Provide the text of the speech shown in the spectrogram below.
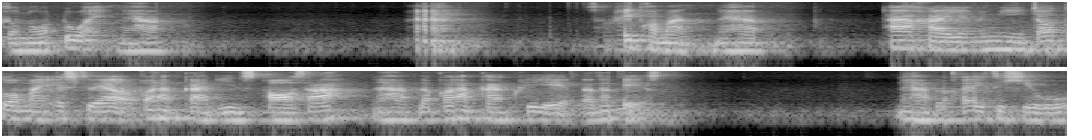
ตัวโน้ตด้วยนะครับสคริปต์ของมันนะครับ ถ้าใครยังไม่มีเจ้าตัว MySQL ก็ทำการ install ซะนะครับ แล้วก็ทำการ create database นะครับ แล้วก็ execute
